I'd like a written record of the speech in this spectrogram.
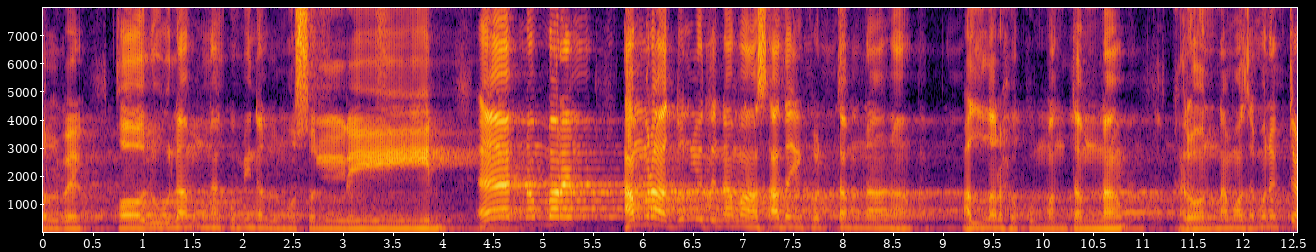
বলবে কলুলাম না কুমিনাল মুসল্লিন এক নম্বরে, আমরা দুনিয়াতে নামাজ আদায় করতাম না, আল্লাহর হুকুম মানতাম না, কারণ নামাজ এমন একটা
